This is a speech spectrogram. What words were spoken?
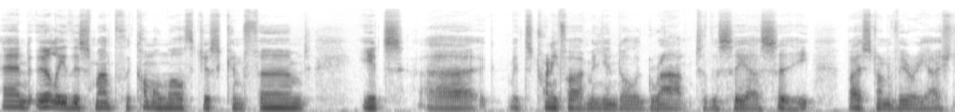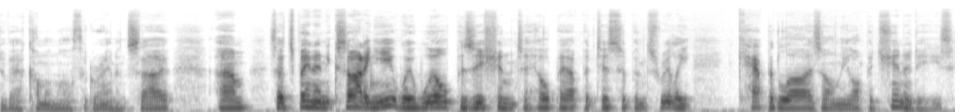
And earlier this month, the Commonwealth just confirmed its uh, its $25 million grant to the CRC based on a variation of our Commonwealth agreement. So, um, so it's been an exciting year. We're well positioned to help our participants really capitalise on the opportunities.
